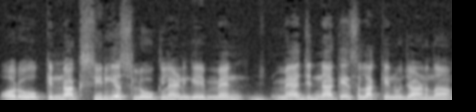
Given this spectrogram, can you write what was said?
ਔਰ ਉਹ ਕਿੰਨਾ ਸੀਰੀਅਸ ਲੋਕ ਲੈਣਗੇ ਮੈਂ ਮੈਂ ਜਿੰਨਾ ਕਿ ਇਸ ਇਲਾਕੇ ਨੂੰ ਜਾਣਦਾ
